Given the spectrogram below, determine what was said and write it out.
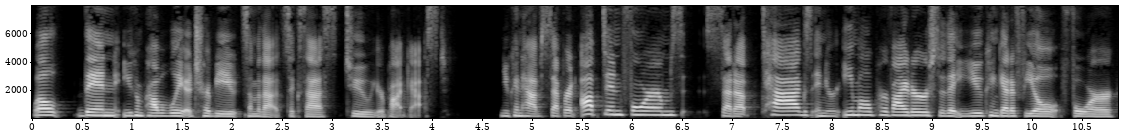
well, then you can probably attribute some of that success to your podcast. You can have separate opt in forms, set up tags in your email provider so that you can get a feel for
